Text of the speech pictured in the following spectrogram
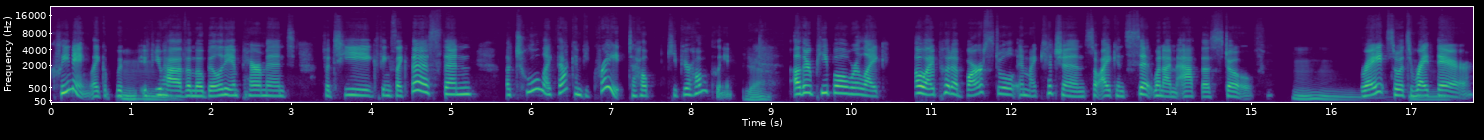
cleaning. Like with, mm. if you mm. have a mobility impairment, fatigue, things like this, then a tool like that can be great to help keep your home clean. Yeah. Other people were like, "Oh, I put a bar stool in my kitchen so I can sit when I'm at the stove." Mm. Right? So it's mm. right there.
